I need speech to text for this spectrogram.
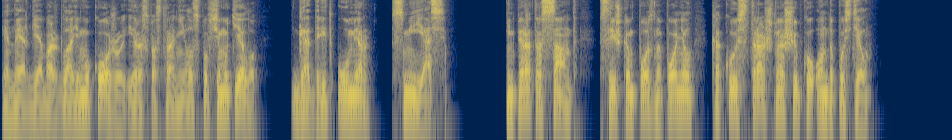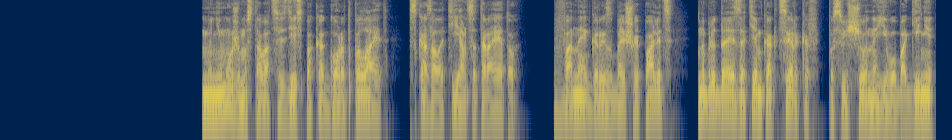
Энергия обожгла ему кожу и распространилась по всему телу. Гадрит умер, смеясь. Император Сант слишком поздно понял, какую страшную ошибку он допустил. «Мы не можем оставаться здесь, пока город пылает», — сказала Тьянса Тараэту. Ване грыз большой палец, наблюдая за тем, как церковь, посвященная его богине,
